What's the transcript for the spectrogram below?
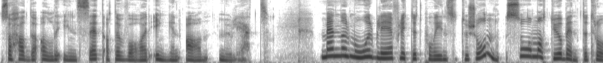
så hadde alle innsett at det var ingen annen mulighet. Men når mor ble flyttet på institusjon, så måtte jo Bente trå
